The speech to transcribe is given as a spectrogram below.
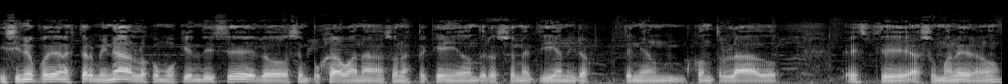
Y si no podían exterminarlos, como quien dice, los empujaban a zonas pequeñas donde los sometían y los tenían controlado este, a su manera, ¿no?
